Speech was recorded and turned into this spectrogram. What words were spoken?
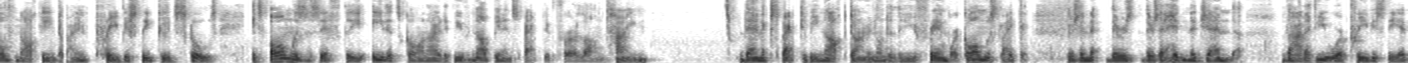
of knocking down previously good schools. It's almost as if the edict's gone out. If you've not been inspected for a long time, then expect to be knocked down under the new framework. Almost like there's an there's there's a hidden agenda that if you were previously a,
